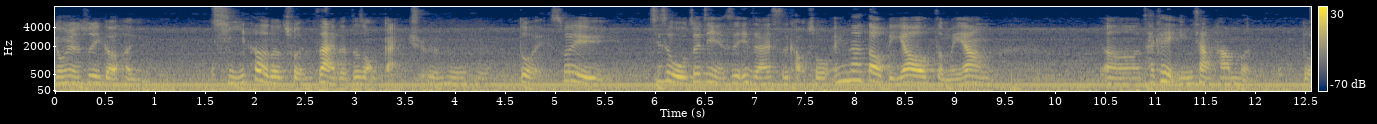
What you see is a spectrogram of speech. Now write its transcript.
永远是一个很奇特的存在的这种感觉。嗯。对，所以其实我最近也是一直在思考说，哎，那到底要怎么样，呃，才可以影响他们？对，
